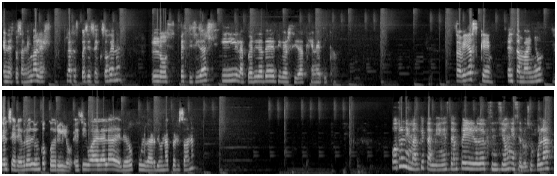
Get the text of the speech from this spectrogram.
en estos animales, las especies exógenas, los pesticidas y la pérdida de diversidad genética. ¿Sabías que el tamaño del cerebro de un cocodrilo es igual a la del dedo pulgar de una persona? Otro animal que también está en peligro de extinción es el oso polar.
